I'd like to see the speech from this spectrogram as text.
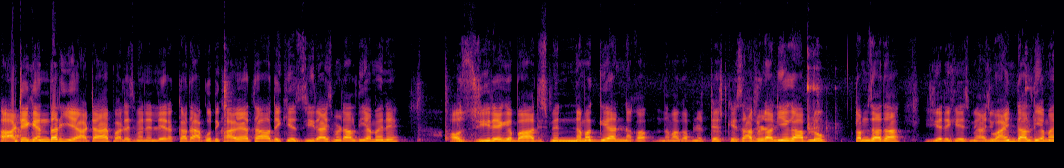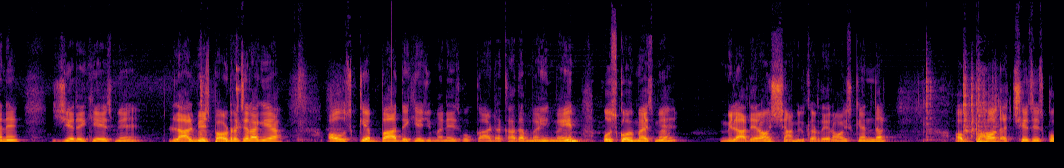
आटे के अंदर ये आटा है, पहले से मैंने ले रखा था, आपको दिखाया था। और देखिए, ज़ीरा इसमें डाल दिया मैंने। और ज़ीरे के बाद इसमें नमक गया। नमक नमक अपने टेस्ट के हिसाब से डालिएगा आप लोग, कम ज़्यादा। ये देखिए, इसमें अजवाइन डाल दिया मैंने। ये देखिए, इसमें लाल मिर्च पाउडर चला गया। और उसके बाद देखिए जो मैंने इसको काट रखा था महीन महीन, उसको भी मैं इसमें मिला दे रहा हूँ, शामिल कर दे रहा हूँ इसके अंदर। और बहुत अच्छे से इसको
